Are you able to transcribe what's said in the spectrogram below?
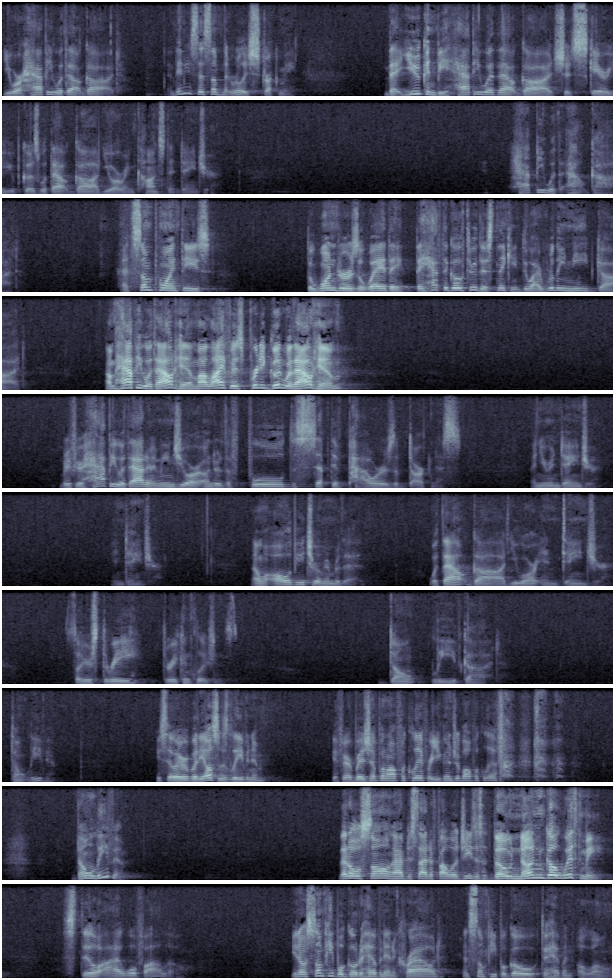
You are happy without God. And then he says something that really struck me. That you can be happy without God should scare you because without God, you are in constant danger. Happy without God. At some point, these the wanderers away, they, they have to go through this thinking, do I really need God? I'm happy without him. My life is pretty good without him. But if you're happy without him, it means you are under the full deceptive powers of darkness and you're in danger. In danger. I want all of you to remember that. Without God, you are in danger. So here's three, three conclusions. Don't leave God. Don't leave him. You say, well, everybody else is leaving him. If everybody's jumping off a cliff, are you going to jump off a cliff? Don't leave him. That old song, I've decided to follow Jesus, though none go with me, still I will follow. You know, some people go to heaven in a crowd, and some people go to heaven alone.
